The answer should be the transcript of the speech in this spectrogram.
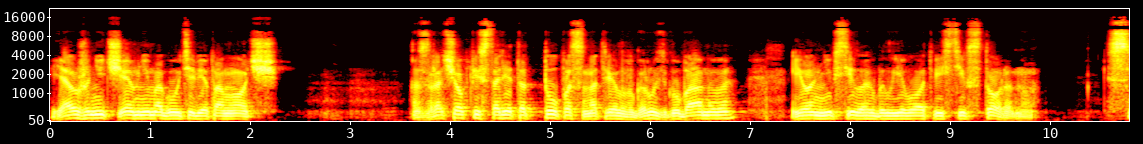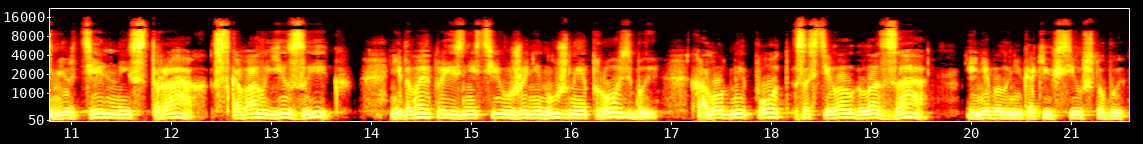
Я уже ничем не могу тебе помочь». Зрачок пистолета тупо смотрел в грудь Губанова, и он не в силах был его отвести в сторону. Смертельный страх сковал язык, не давая произнести уже ненужные просьбы, холодный пот застилал глаза, и не было никаких сил, чтобы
